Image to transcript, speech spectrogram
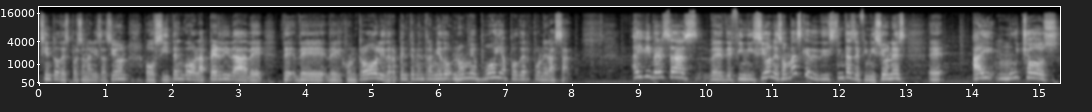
siento despersonalización? O si tengo la pérdida de, del control y de repente me entra miedo. No me voy a poder poner a salvo. Hay diversas eh, definiciones, o más que distintas definiciones, eh, hay muchos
